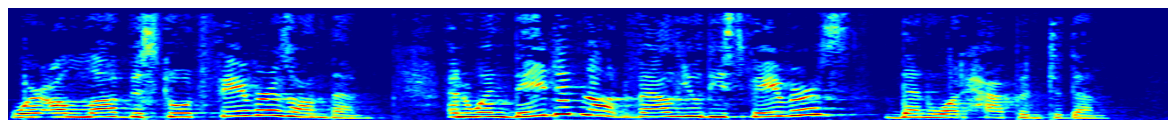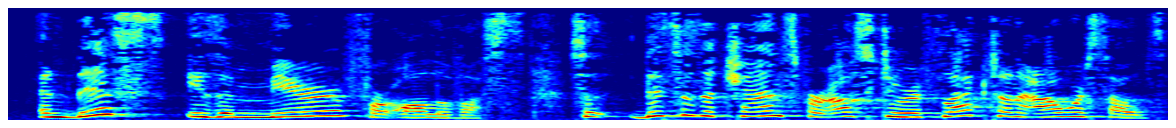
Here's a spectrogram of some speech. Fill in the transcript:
where Allah bestowed favors on them. And when they did not value these favors, then what happened to them? And this is a mirror for all of us. So this is a chance for us to reflect on ourselves,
